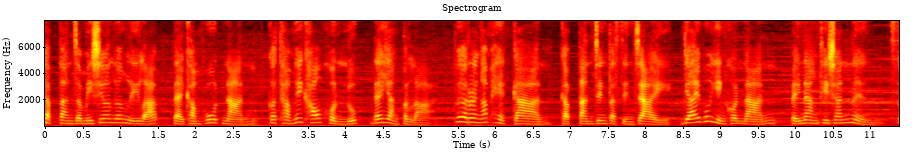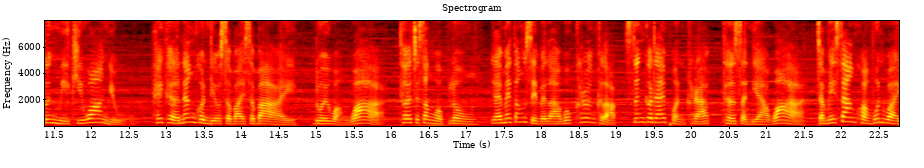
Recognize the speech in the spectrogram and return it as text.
กัปตันจะไม่เชื่อเรื่องลี้ลับ แต่คำพูดนั้นก็ทำให้เขาขนลุกได้อย่างประหลาด พื่อระงับเหตุการณ์ กัปตันจึงตัดสินใจ ย้ายผู้หญิงคนนั้นไปนั่งที่ชั้นหนึ่ง ซึ่งมีที่ว่างอยู่ ให้เธอนั่งคนเดียวสบายๆ โดยหวังว่าเธอจะสงบลง และไม่ต้องเสียเวลาวกเครื่องกลับ ซึ่งก็ได้ผลครับ เธอสัญญาว่าจะไม่สร้างความวุ่นวาย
